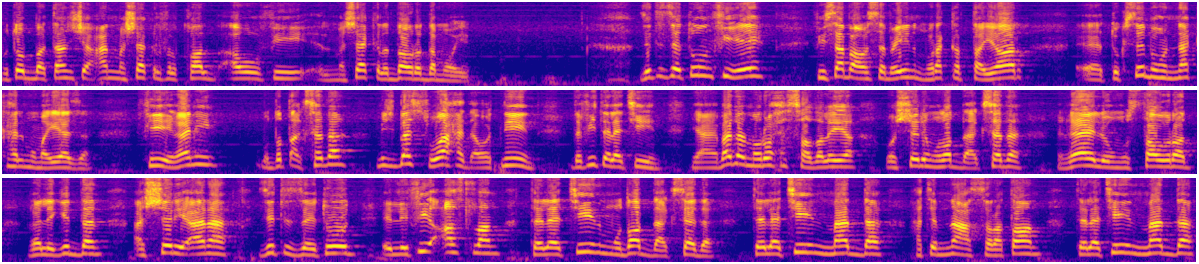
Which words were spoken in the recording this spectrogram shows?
بتبقى تنشأ عن مشاكل في القلب أو في المشاكل الدورة الدموية. زيت الزيتون فيه إيه؟ في 77 مركب طيار تكسبه النكهة المميزة. في غني مضاد أكسدة مش بس واحد أو اتنين ده في 30 يعني بدل ما أروح الصيدلية وأشتري مضاد أكسدة غالي ومستورد غالي جدا أشتري أنا زيت الزيتون اللي فيه أصلا 30 مضاد أكسدة. 30 مادة هتمنع السرطان 30 مادة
